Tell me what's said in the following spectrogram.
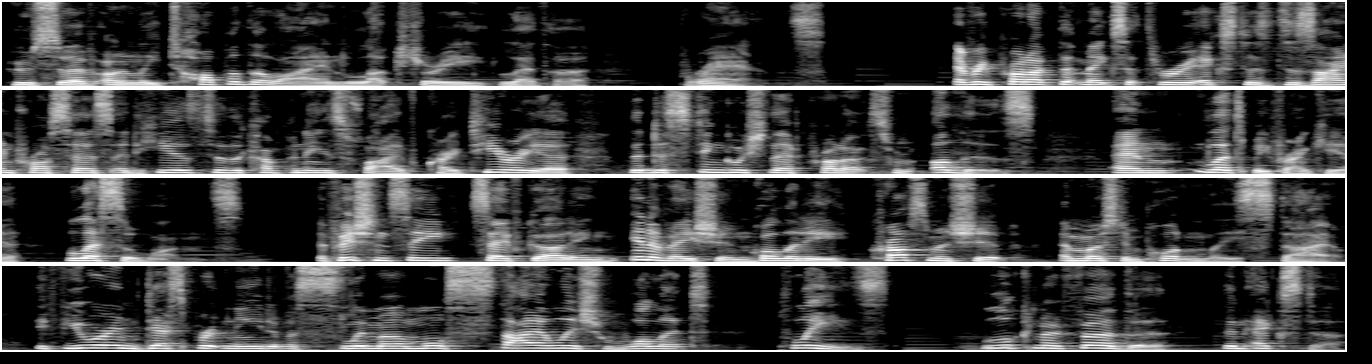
who serve only top of the line luxury leather brands. Every product that makes it through Ekster's design process adheres to the company's five criteria that distinguish their products from others, and let's be frank here, lesser ones. Efficiency, safeguarding, innovation, quality, craftsmanship, and most importantly, style. If you are in desperate need of a slimmer, more stylish wallet, please look no further than Ekster.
